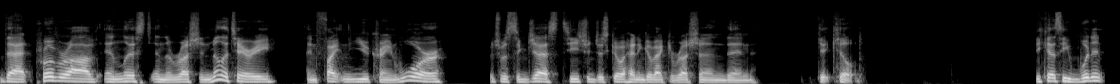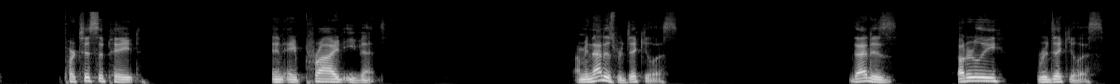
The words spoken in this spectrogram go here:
that Provorov enlist in the Russian military and fight in the Ukraine war, which would suggest he should just go ahead and go back to Russia and then get killed because he wouldn't participate in a pride event. I mean, that is ridiculous. That is utterly ridiculous.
